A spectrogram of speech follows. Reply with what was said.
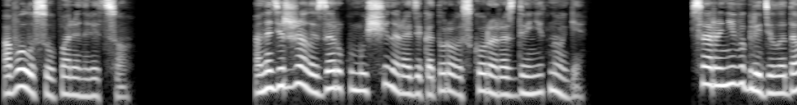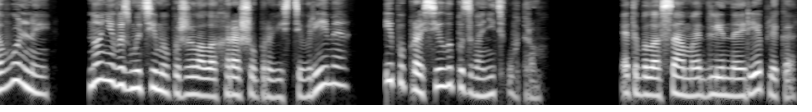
а волосы упали на лицо. Она держалась за руку мужчины, ради которого скоро раздвинет ноги. Сара не выглядела довольной, но невозмутимо пожелала хорошо провести время и попросила позвонить утром. Это была самая длинная реплика,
